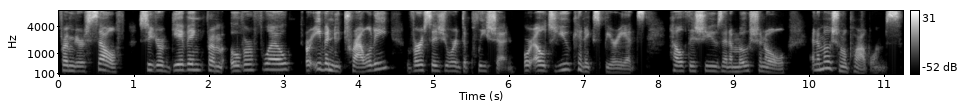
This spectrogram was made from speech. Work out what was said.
from yourself. So you're giving from overflow or even neutrality versus your depletion, or else you can experience health issues and emotional and emotional problems.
